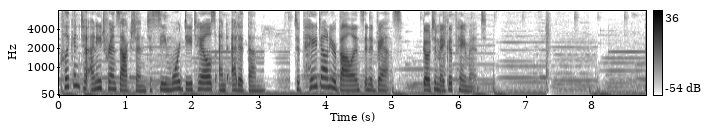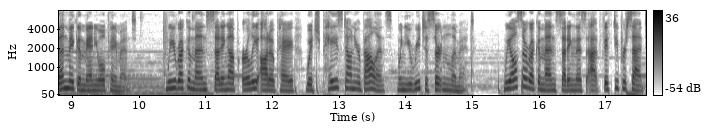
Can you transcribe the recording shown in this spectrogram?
Click into any transaction to see more details and edit them. To pay down your balance in advance, go to Make a Payment. Then make a manual payment. We recommend setting up early autopay, which pays down your balance when you reach a certain limit. We also recommend setting this at 50%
